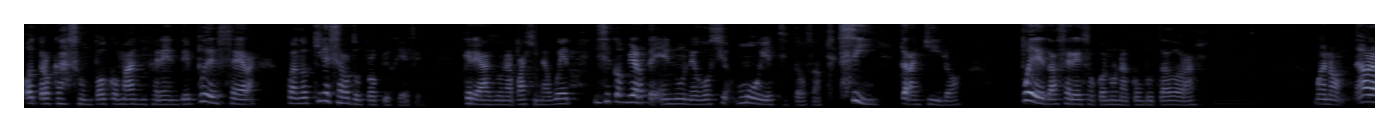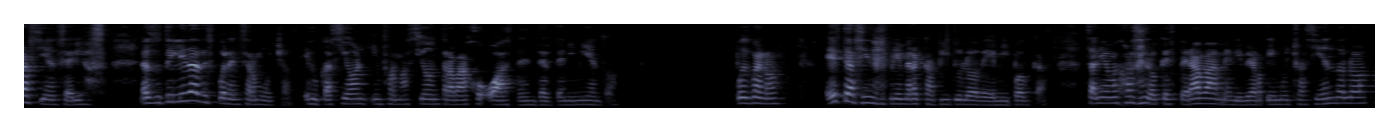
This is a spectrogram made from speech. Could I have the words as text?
otro caso un poco más diferente puede ser cuando quieres ser tu propio jefe. Creas una página web y se convierte en un negocio muy exitoso. Sí, tranquilo, puedes hacer eso con una computadora. Bueno, ahora sí, en serio. Las utilidades pueden ser muchas. Educación, información, trabajo o hasta entretenimiento. Pues bueno, este ha sido el primer capítulo de mi podcast. Salió mejor de lo que esperaba, me divertí mucho haciéndolo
